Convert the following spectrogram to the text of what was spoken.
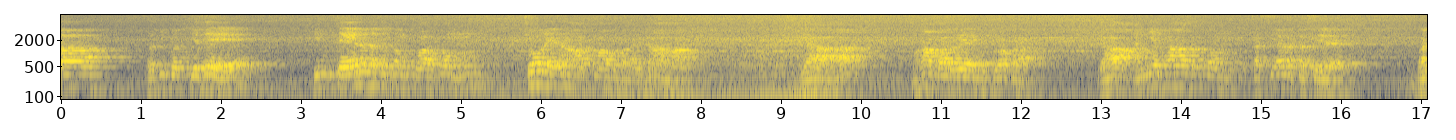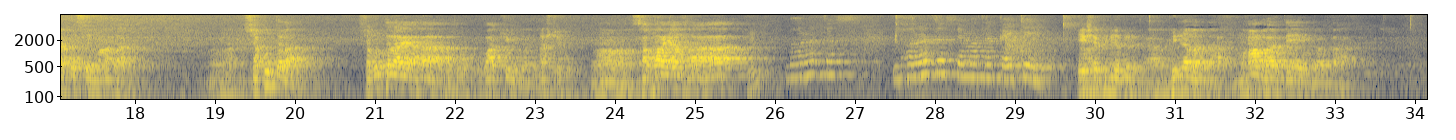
प्रतिपद्यते किं तेन न कृतं पापं चोरेण आत्मापहारिणा यः महाभारते श्लोकः यः अन्यथा सन्तं तस्य तस्य भरतस्य माता शकुन्तला। शकुन्तलायाः आश्चर्यम् अ, सभायां हम्म? माता कैकेयी एषः भिन्नभरतः। अ, महाभारते अयं वर्गः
